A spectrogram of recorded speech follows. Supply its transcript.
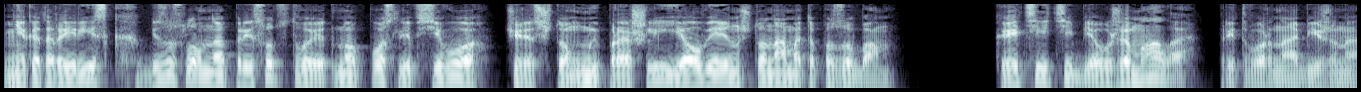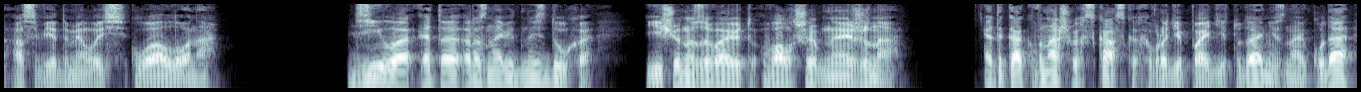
Некоторый риск, безусловно, присутствует, но после всего, через что мы прошли, я уверен, что нам это по зубам. «Кэти, тебе уже мало», — притворно обиженно осведомилась Куалона. Дива — это разновидность духа, еще называют «волшебная жена». Это как в наших сказках, вроде «пойди туда, не знаю куда»,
